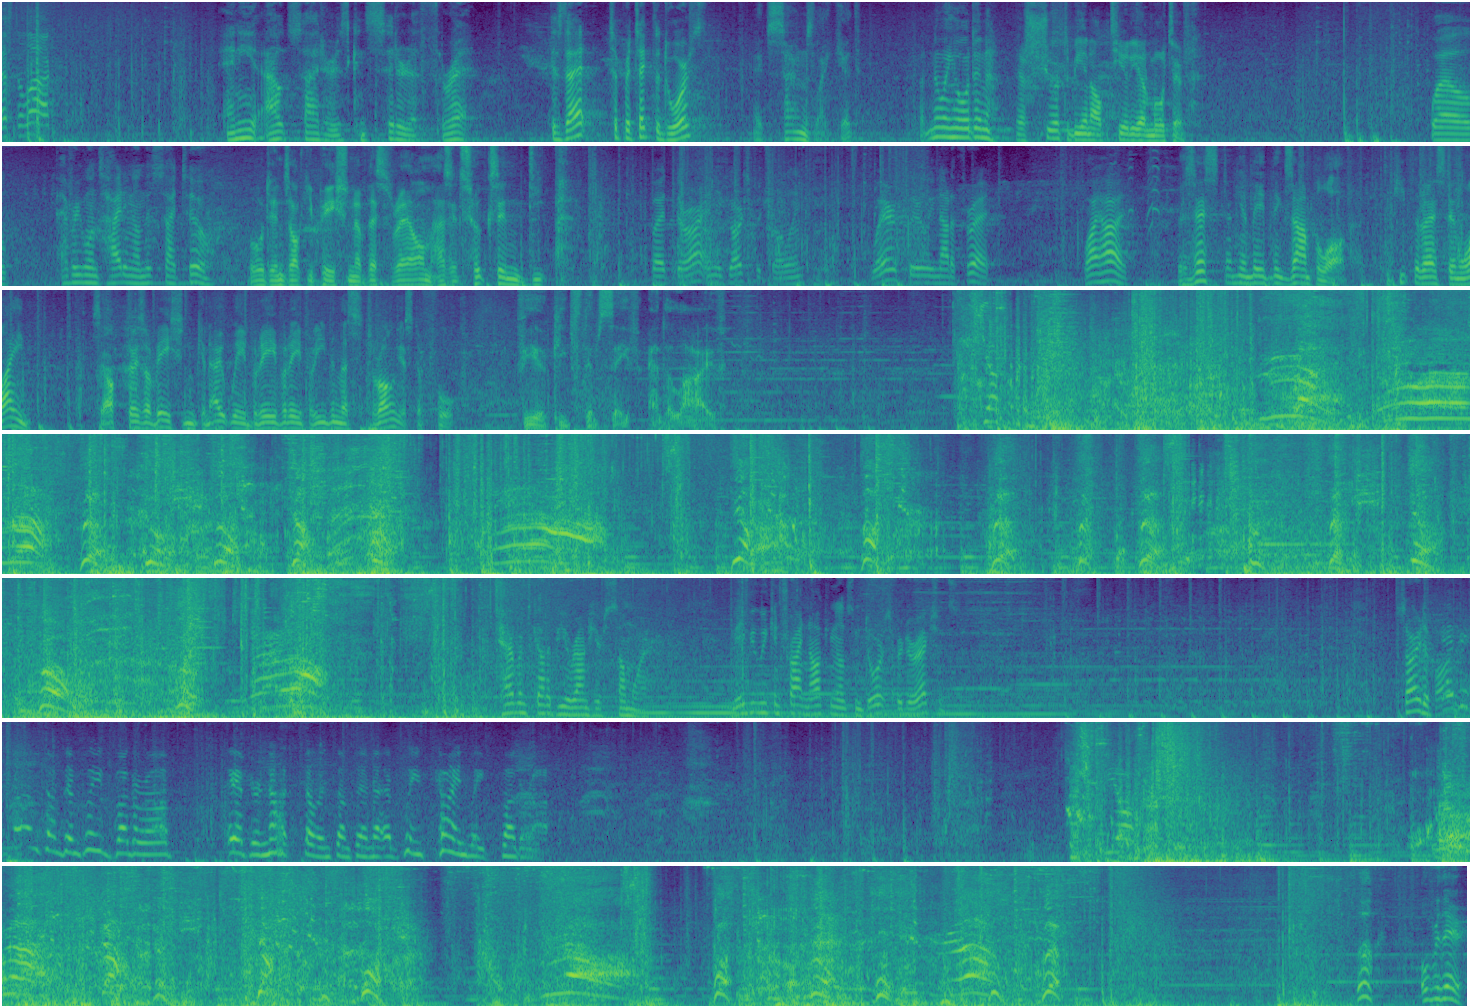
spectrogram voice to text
Best of luck. Any outsider is considered a threat. Is that to protect the dwarves? It sounds like it. But knowing Odin, there's sure to be an ulterior motive. Well, everyone's hiding on this side too. Odin's occupation of this realm has its hooks in deep. But there aren't any guards patrolling. We're clearly not a threat. Why hide? Resist and you're made an example of, to keep the rest in line. Self-preservation can outweigh bravery for even the strongest of folk. Fear keeps them safe and alive. Tavern's gotta be around here somewhere. Maybe we can try knocking on some doors for directions. Sorry to bother If you. you're selling something, please bugger off. If you're not selling something, uh, please kindly bugger off. Look! Over there!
